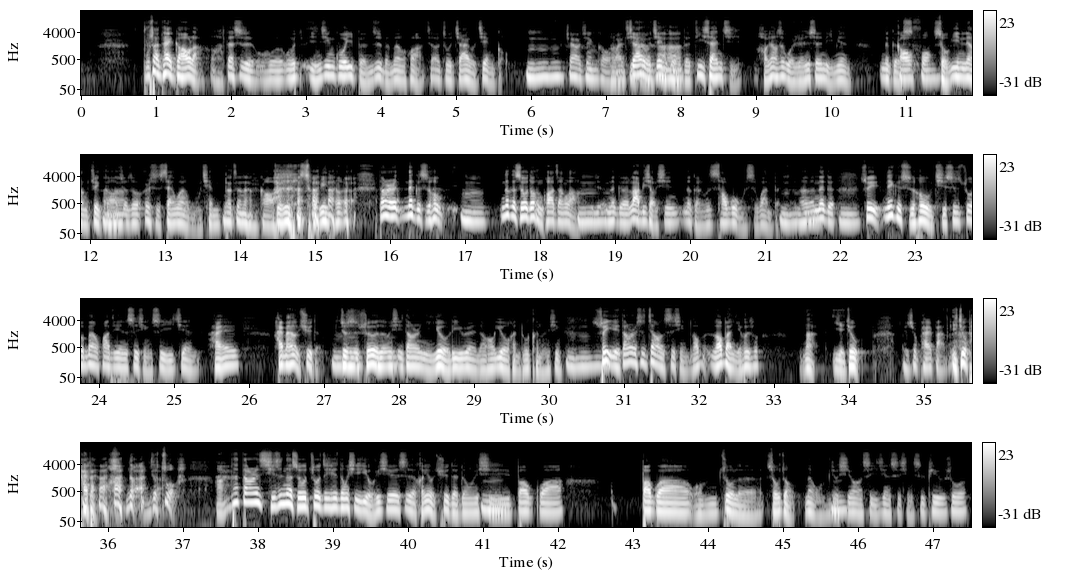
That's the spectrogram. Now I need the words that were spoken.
不算太高了啊。但是我我引进过一本日本漫画，叫做《家有贱狗》。嗯，《家有贱狗》啊，《家有贱狗》的第三集、啊，好像是我人生里面那个高峰首印量最高，嗯、叫做二十三万五千本，那真的很高，啊，就是首印量。当然那个时候，嗯，那个时候都很夸张了。嗯、那个蜡笔小新，那可能是超过五十万本。嗯、那那个，嗯、所以那个时候其实做漫画这件事情是一件还还蛮有趣的，嗯、就是所有的东西，当然你又有利润，然后又有很多可能性。嗯、所以也当然是这样的事情，老老板也会说，那也就也就拍板了，也就拍板，哇，那我们就做吧。啊，那当然，其实那时候做这些东西有一些是很有趣的东西，嗯、包括包括我们做了手冢，那我们就希望是一件事情，是譬如说，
